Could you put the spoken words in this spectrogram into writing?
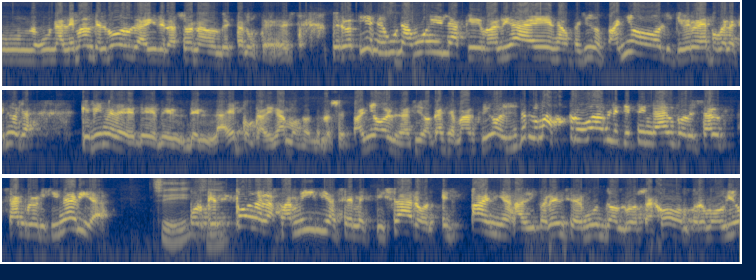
un, un alemán del borde ahí de la zona donde están ustedes, pero tiene una abuela que en realidad es de apellido español y que viene de la época de la criolla, que viene de, de- de- de la época, digamos, donde los españoles nacidos acá se llamaban criollos, entonces lo más probable que tenga algo de sal- sangre originaria. Sí. Porque todas las familias se mestizaron. España, a diferencia del mundo anglosajón, promovió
